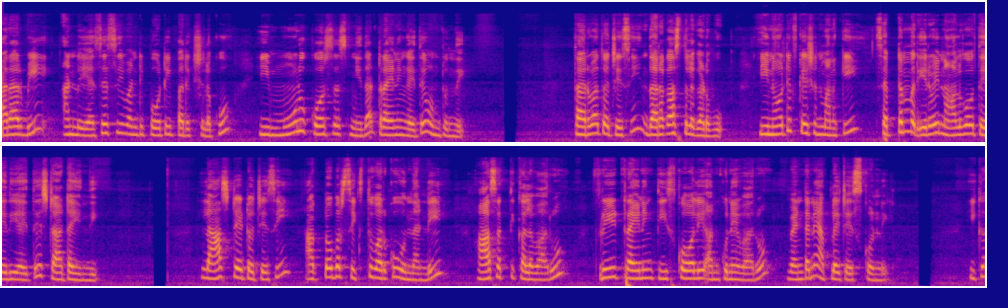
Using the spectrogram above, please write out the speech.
ఆర్ఆర్బి అండ్ ఎస్ఎస్సి వంటి పోటీ పరీక్షలకు ఈ మూడు కోర్సెస్ మీద ట్రైనింగ్ అయితే ఉంటుంది. తర్వాత వచ్చేసి దరఖాస్తుల గడువు. ఈ నోటిఫికేషన్ మనకి సెప్టెంబర్ ఇరవై నాలుగవ తేదీ అయితే స్టార్ట్ అయింది. లాస్ట్ డేట్ వచ్చేసి అక్టోబర్ సిక్స్త్ వరకు ఉందండి. ఆసక్తి కలవారు ఫ్రీ ట్రైనింగ్ తీసుకోవాలి అనుకునేవారు వెంటనే అప్లై చేసుకోండి. ఇక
